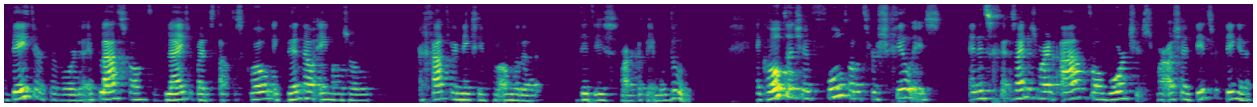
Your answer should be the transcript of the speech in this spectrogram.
beter te worden. In plaats van te blijven bij de status quo. Ik ben nou eenmaal zo er gaat hier niks in veranderen. Dit is waar ik het mee moet doen. Ik hoop dat je voelt wat het verschil is. En dit zijn dus maar een aantal woordjes. Maar als jij dit soort dingen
